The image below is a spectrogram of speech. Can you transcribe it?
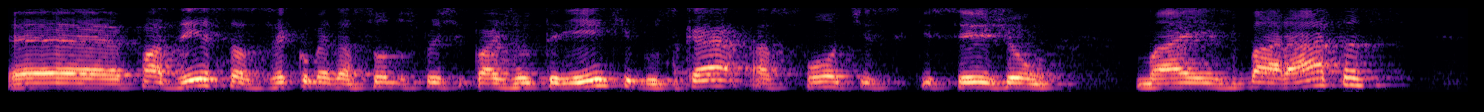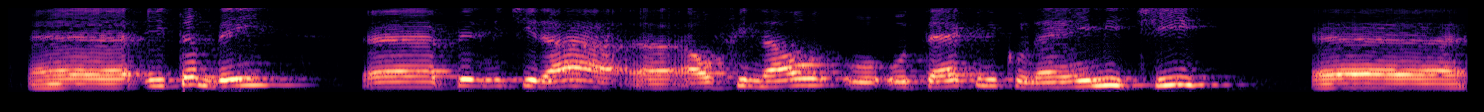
é, fazer essas recomendações dos principais nutrientes, buscar as fontes que sejam mais baratas é, e também é, permitirá, ao final, o, o técnico né, emitir é,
